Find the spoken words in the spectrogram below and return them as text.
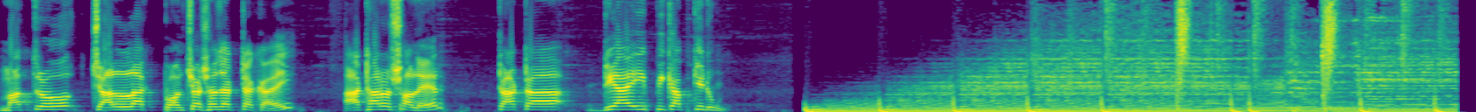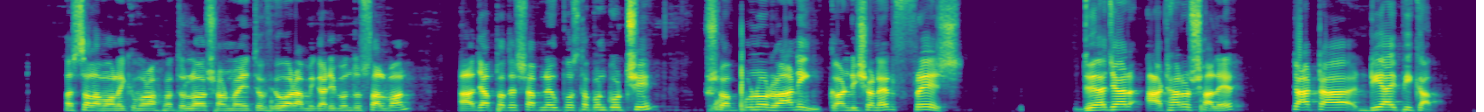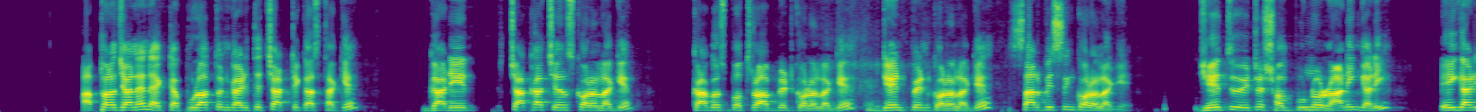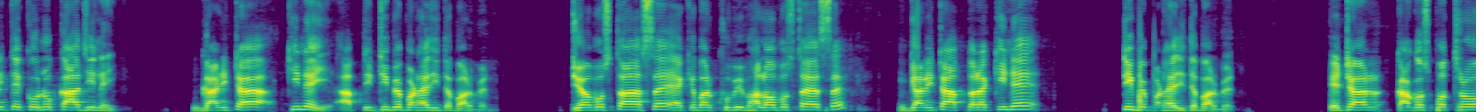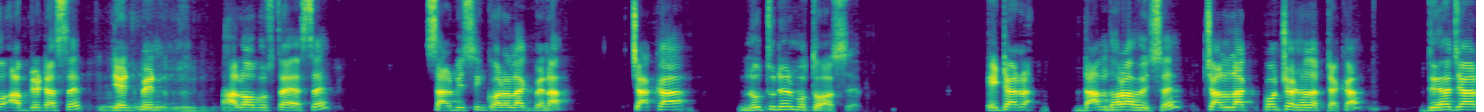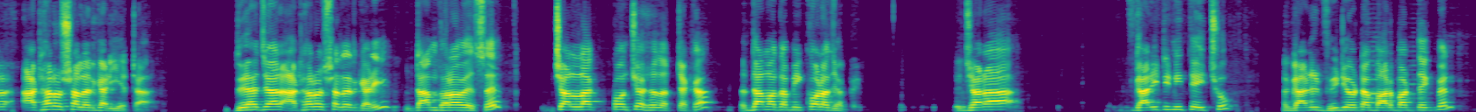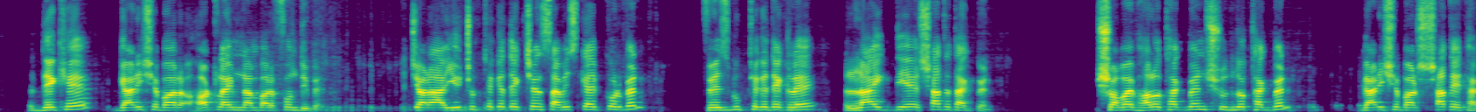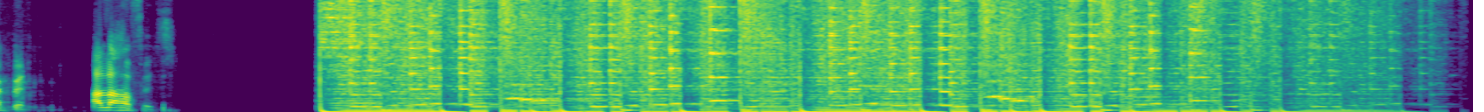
মাত্র চার লাখ পঞ্চাশ হাজার টাকায় আঠারো সালের টাটা ডিআই পিক আপ কিনুন আসসালামু আলাইকুম রহমতুল্লাহ সম্মানিত ভিউয়ার, আমি গাড়ি বন্ধু সালমান। আজ আপনাদের সামনে উপস্থাপন করছি সম্পূর্ণ রানিং কন্ডিশনের ফ্রেশ দু হাজার আঠারো সালের টাটা ডিআই পিক আপ আপনারা জানেন একটা পুরাতন গাড়িতে চারটে কাজ থাকে। গাড়ির চাকা চেঞ্জ করা লাগে, কাগজপত্র আপডেট করা লাগে, ডেন্ট পেন্ট করা লাগে, সার্ভিসিং করা লাগে। যেহেতু এটা সম্পূর্ণ রানিং গাড়ি, এই গাড়িতে কোনো কাজই নেই। গাড়িটা কিনেই আপনি টিপে পাঠিয়ে দিতে পারবেন। যে অবস্থা আছে, একেবারে খুবই ভালো অবস্থায় আছে। গাড়িটা আপনারা কিনে টিপে পাঠিয়ে দিতে পারবেন। এটার কাগজপত্র আপডেট আছে ডেন্ট পেন ভালো অবস্থায় আছে সার্ভিসিং করা লাগবে না, চাকা নতুনের মতো আছে। এটার দাম ধরা হয়েছে চার লাখ পঞ্চাশ হাজার টাকা, দুই হাজার আঠারো সালের গাড়ি এটা। দুই হাজার আঠারো সালের গাড়ি দাম ধরা হয়েছে চার লাখ পঞ্চাশ হাজার টাকা, দামাদামি করা যাবে। যারা গাড়িটি নিতে ইচ্ছুক গাড়ির ভিডিওটা বারবার দেখবেন, দেখে গাড়ি সেবার হটলাইন নাম্বারে ফোন দিবেন। যারা ইউটিউব থেকে দেখছেন, সাবস্ক্রাইব করবেন, ফেসবুক থেকে দেখলে লাইক দিয়ে সাথে থাকবেন। সবাই ভালো থাকবেন, সুন্দর থাকবেন, গাড়ি সেবার সাথেই থাকবেন। আল্লাহ হাফেজ।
